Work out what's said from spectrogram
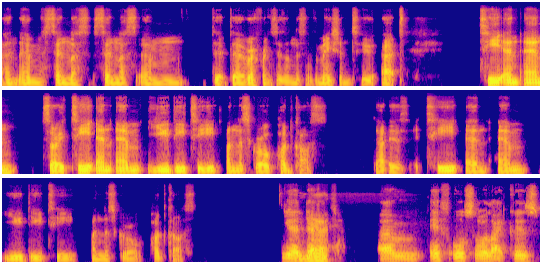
and um, send us send us um, the, the references on this information to at TNN sorry TNMUDT underscore podcast. That is TNMUDT underscore podcast. Yeah, Yeah. definitely. Um, if also like, because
